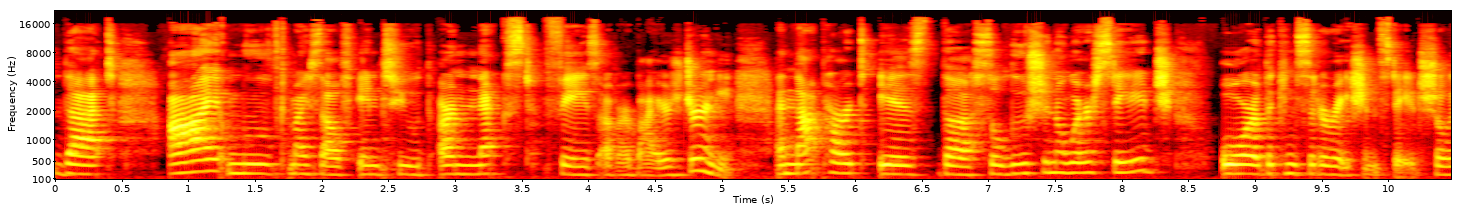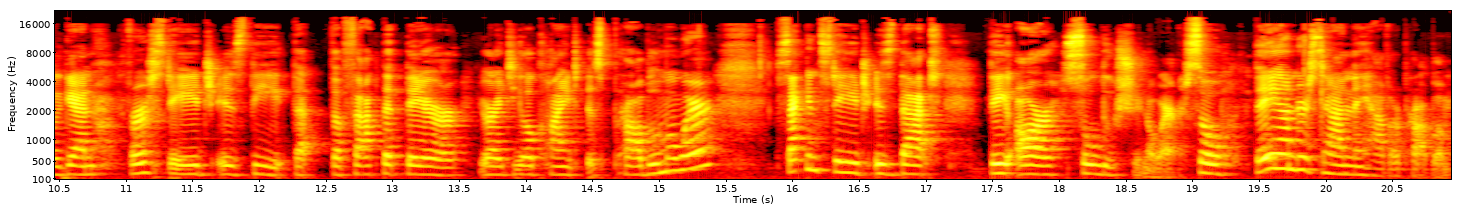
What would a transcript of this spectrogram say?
that I moved myself into our next phase of our buyer's journey. And that part is the solution aware stage or the consideration stage. So again, first stage is the that the fact that their your ideal client is problem aware. Second stage is that they are solution aware. So they understand they have a problem.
